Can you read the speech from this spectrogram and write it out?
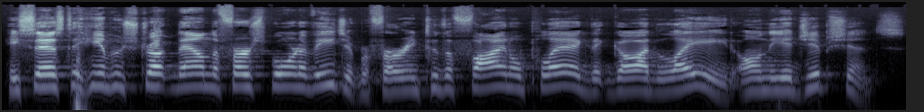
He says to him who struck down the firstborn of Egypt, referring to the final plague that God laid on the Egyptians,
